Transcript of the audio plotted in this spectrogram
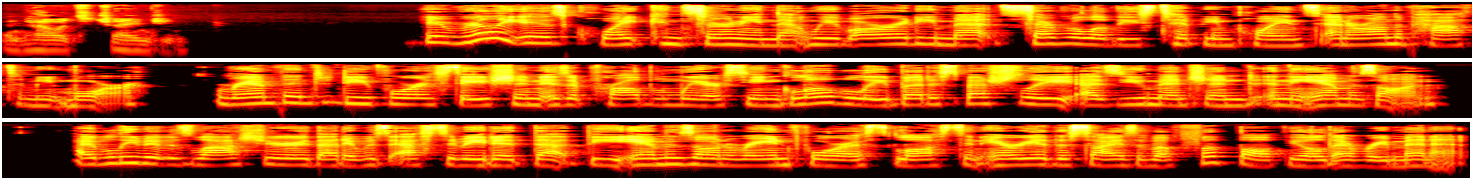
and how it's changing. It really is quite concerning that we've already met several of these tipping points and are on the path to meet more. Rampant deforestation is a problem we are seeing globally, but especially, as you mentioned, in the Amazon. I believe it was last year that it was estimated that the Amazon rainforest lost an area the size of a football field every minute.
